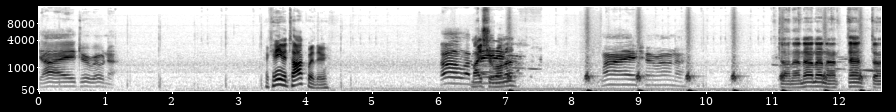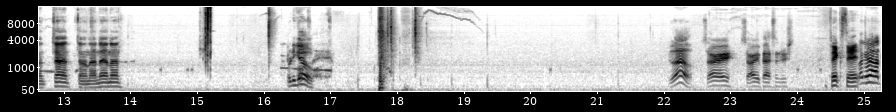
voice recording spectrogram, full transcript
Shy Gerona. I can't even talk with her. Oh, I My made Sharona. it. My Sharona. Dun dun dun dun dun dun dun dun dun dun dun. Where'd he go? Whoa, sorry, sorry, passengers. Fixed it. Look out!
